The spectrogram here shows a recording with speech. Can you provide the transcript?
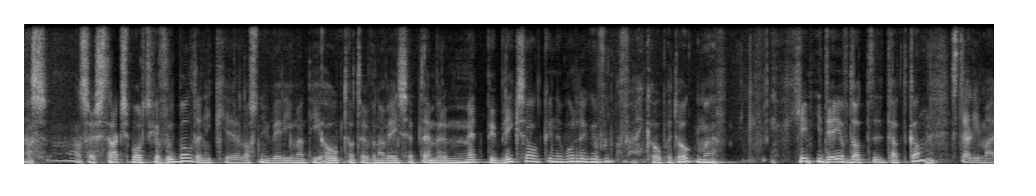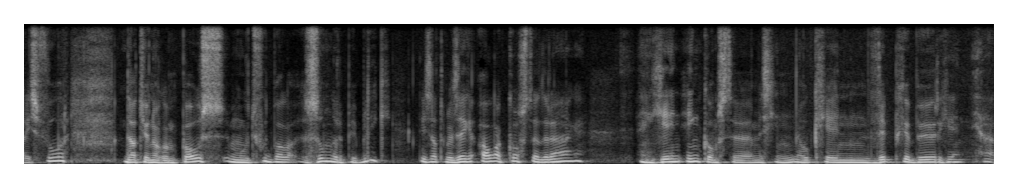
Als, als, er straks wordt gevoetbald, en ik las nu weer iemand die hoopt dat er vanaf 1 september met publiek zal kunnen worden gevoetbald. Enfin, ik hoop het ook, maar geen idee of dat, dat kan. Stel je maar eens voor dat je nog een poos moet voetballen zonder publiek. Dus dat wil zeggen, alle kosten dragen en geen inkomsten, misschien ook geen VIP-gebeuren. Geen, ja,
